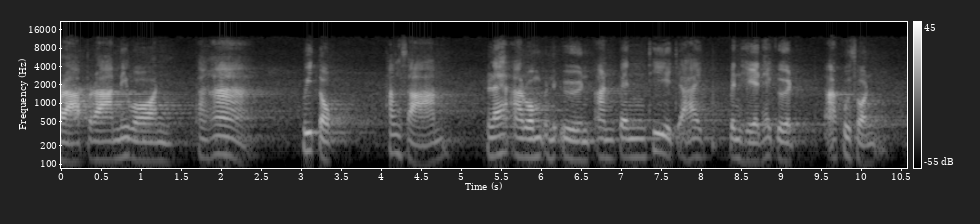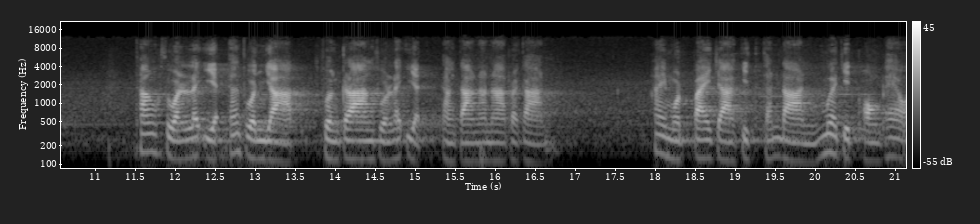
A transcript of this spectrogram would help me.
ปราบปรามนิวรณ์ ทั้งห้าวิตกทั้งสามและอารมณ์อื่น ๆ อันเป็นที่จะให้เป็นเหตุให้เกิดอกุศล ทั้งส่วนละเอียด ทั้งส่วนหยาบ ส่วนกลางส่วนละเอียดต่างๆ นานาประการ ให้หมดไปจากจิตทันดานเมื่อจิตผ่องแผ้ว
